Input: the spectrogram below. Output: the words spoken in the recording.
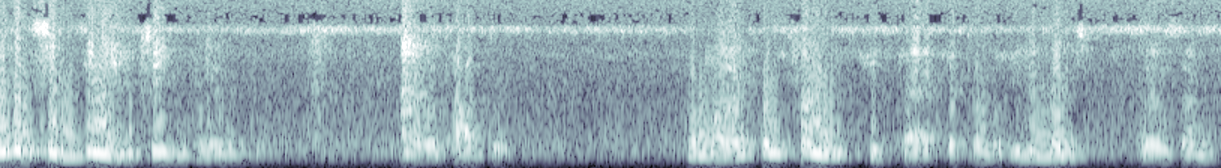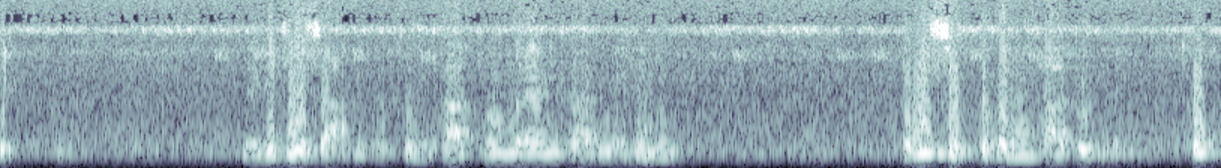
คือเป็นสิ่งที่มีอยู่จริงที่นั่นอวธาตุความหมายค่อนข้างผิดแปลกจากคำว่า element ในภาษาอังกฤษในวิทยาศาสตร์ครับคุณธาตุทองแดงธาตุเงินตอนนี้สุขก็เป็นธาตุหนึ่งทุกข์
